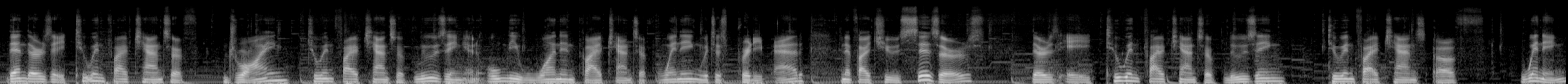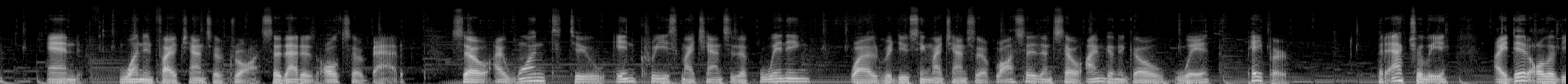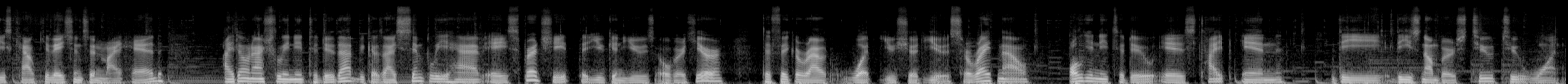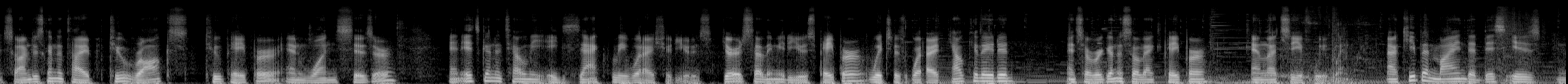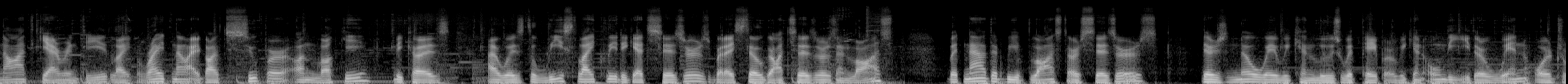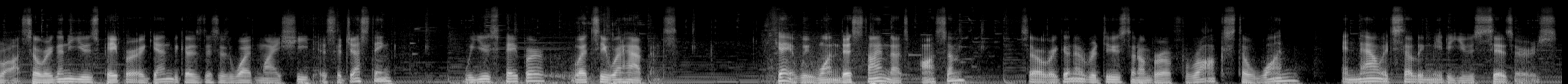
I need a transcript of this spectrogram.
then there's a 2 in 5 chance of drawing, 2 in 5 chance of losing, and only 1 in 5 chance of winning, which is pretty bad. And if I choose scissors, there's a 2 in 5 chance of losing, 2 in 5 chance of winning, and 1 in 5 chance of draw. So that is also bad. So I want to increase my chances of winning while reducing my chances of losses. And so I'm going to go with paper. But actually, I did all of these calculations in my head. I don't actually need to do that because I simply have a spreadsheet that you can use over here to figure out what you should use. So right now, all you need to do is type in the these numbers 2 2 1 so i'm just going to type two rocks two paper and one scissor and it's going to tell me exactly what i should use. Here it's telling me to use paper which is what i calculated and so we're going to select paper and let's see if we win. Now keep in mind that this is not guaranteed. Like right now i got super unlucky because i was the least likely to get scissors but i still got scissors and lost. But now that we've lost our scissors there's no way we can lose with paper. We can only either win or draw. So we're going to use paper again because this is what my sheet is suggesting. We use paper. Let's see what happens. Okay, we won this time. That's awesome. So we're going to reduce the number of rocks to 1. And now it's telling me to use scissors.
